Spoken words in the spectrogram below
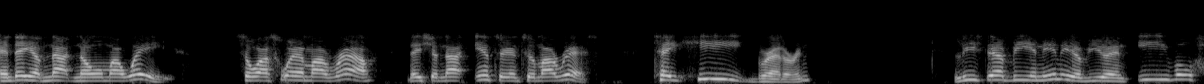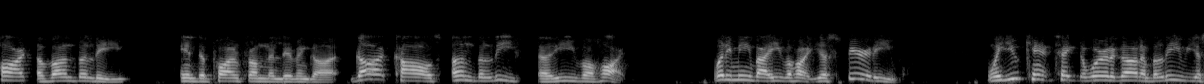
And they have not known my ways. So I swear in my wrath, they shall not enter into my rest. Take heed, brethren, lest there be in any of you an evil heart of unbelief in departing from the living God. God calls unbelief an evil heart. What do you mean by evil heart? Your spirit evil. When you can't take the word of God and believe, your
